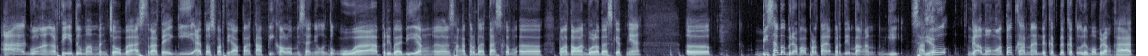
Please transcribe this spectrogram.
Ah, gua nggak ngerti itu mencoba strategi atau seperti apa. Tapi kalau misalnya untuk gua pribadi yang eh, sangat terbatas ke eh, pengetahuan bola basketnya, eh, bisa beberapa pertimbangan, Gi. Satu, nggak mau ngotot karena deket-deket udah mau berangkat.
